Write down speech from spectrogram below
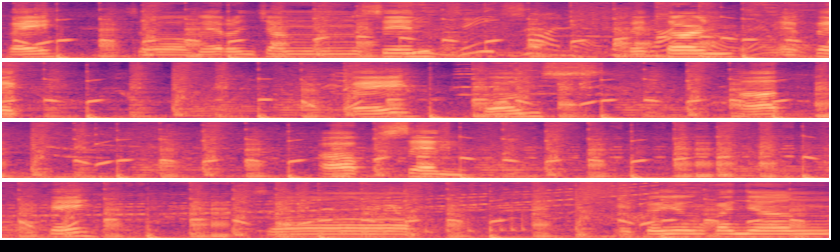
Okay? So, meron siyang send, return, effect. Okay? Cons at off send. Okay? So, ito yung kanyang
